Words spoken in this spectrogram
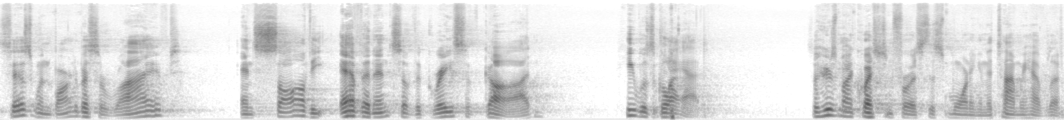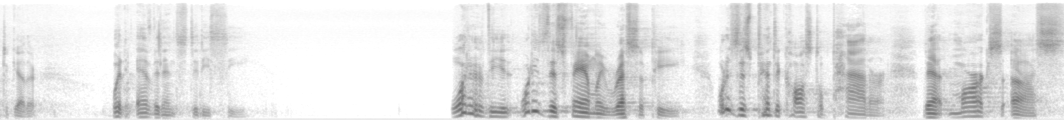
says, When Barnabas arrived and saw the evidence of the grace of God, he was glad. So here's my question for us this morning in the time we have left together. What evidence did he see? What, are the, what is this family recipe? What is this Pentecostal pattern that marks us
